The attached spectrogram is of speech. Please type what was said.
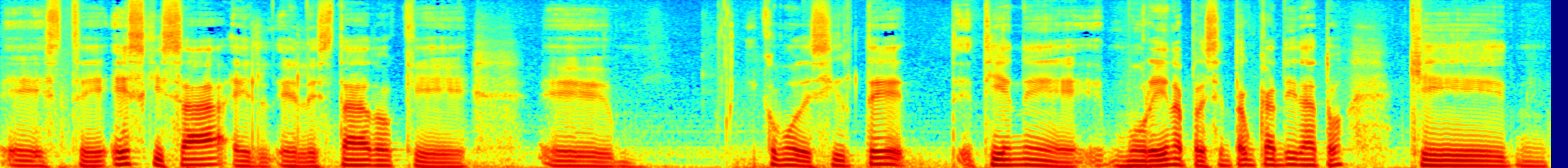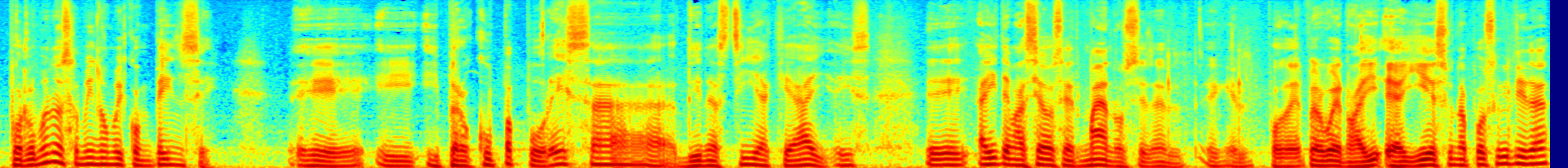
Este, es quizá el, estado que, eh, ¿cómo decirte? Tiene, Morena presenta un candidato que por lo menos a mí no me convence. Eh, y, preocupa por esa dinastía que hay. Es, eh, hay demasiados hermanos en el, en el poder, pero bueno, ahí, ahí es una posibilidad.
